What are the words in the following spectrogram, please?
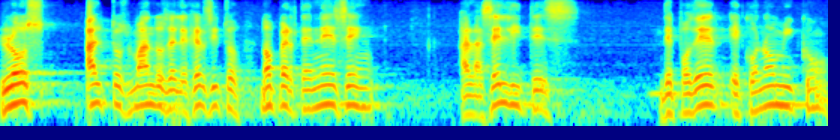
los altos mandos del ejército no pertenecen a las élites de poder económico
